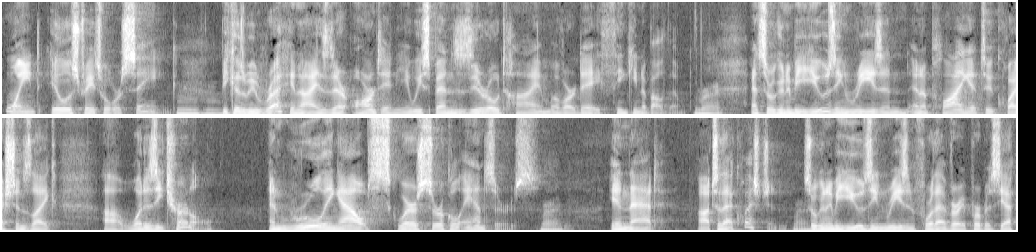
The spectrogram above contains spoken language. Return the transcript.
point illustrates what we're saying because we recognize there aren't any. We spend zero time of our day thinking about them. Right. And so we're going to be using reason and applying it to questions like uh, what is eternal and ruling out square circle answers Right. in that uh, to that question. So we're going to be using reason for that very purpose. Yeah,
